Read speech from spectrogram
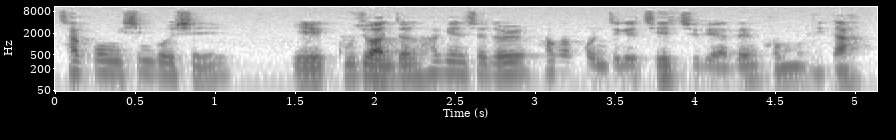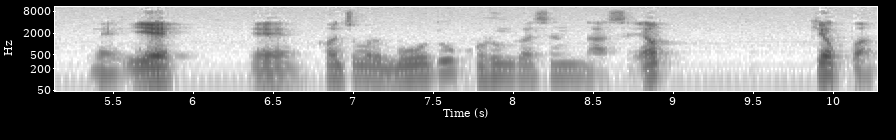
착공 신고 시이 구조 안전 확인서를 허가권직에 제출해야 되는 건물이다. 예, 이에 예, 건축물을 모두 고른 것은 나세요. 기억번.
